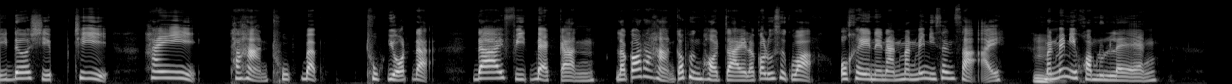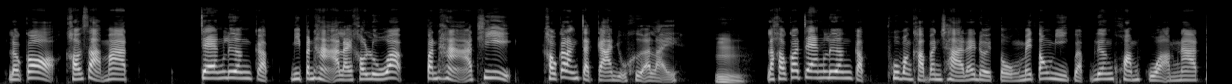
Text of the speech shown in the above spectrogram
leadership ที่ให้ทหารทุกแบบทุกยศอะได้ฟีดแบ็กกัน แล้วก็ทหารก็พึงพอใจ แล้วก็รู้สึกว่าโอเคในนั้นมันไม่มีเส้นสายอื มมันไม่มีความรุนแรง แล้วก็เขาสามารถแจ้งเรื่องกับมีปัญหาอะไรเขารู้ว่าปัญหาที่เขากำลังจัดการอยู่คืออะไร อืมแล้วเขาก็แจ้งเรื่องกับผู้บังคับบัญชาได้โดยตรง ไม่ต้องมีแบบเรื่องความกลัวอำนาจใ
